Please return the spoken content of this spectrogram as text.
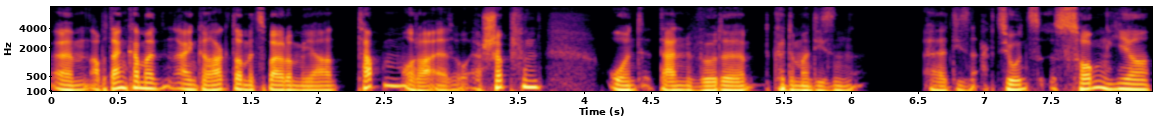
Ähm, aber dann kann man einen Charakter mit zwei oder mehr tappen oder also erschöpfen und dann würde, könnte man diesen äh, diesen Aktionssong hier,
